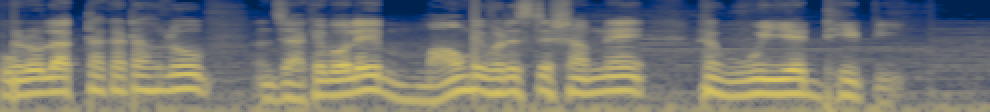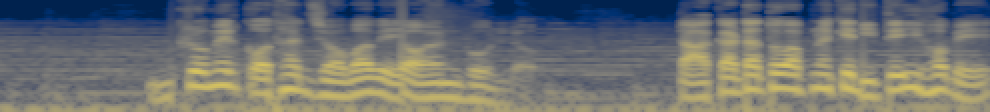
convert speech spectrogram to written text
পনেরো লাখ টাকাটা হলো, যাকে বলে মাউন্ট এভারেস্টের সামনে উইয়ের ঢিপি বিক্রমের কথার জবাবে অয়ন বলল, টাকাটা তো আপনাকে দিতেই হবে,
